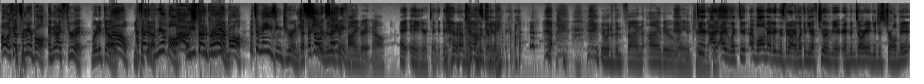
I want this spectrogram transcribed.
Oh, I got a premier ball, and then I threw it. Where'd it go? Wow, I found a up. premier ball. Wow, you found a the premier ball. That's amazing, Turin. That's It's actually so a really good find right now. Hey, hey, here, take it, dude. I'm not Okay. It would have been fine either way, Turin, Dude, I, I looked, dude. While I'm editing this video, I look and you have two in your inventory, and you just trolled me.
